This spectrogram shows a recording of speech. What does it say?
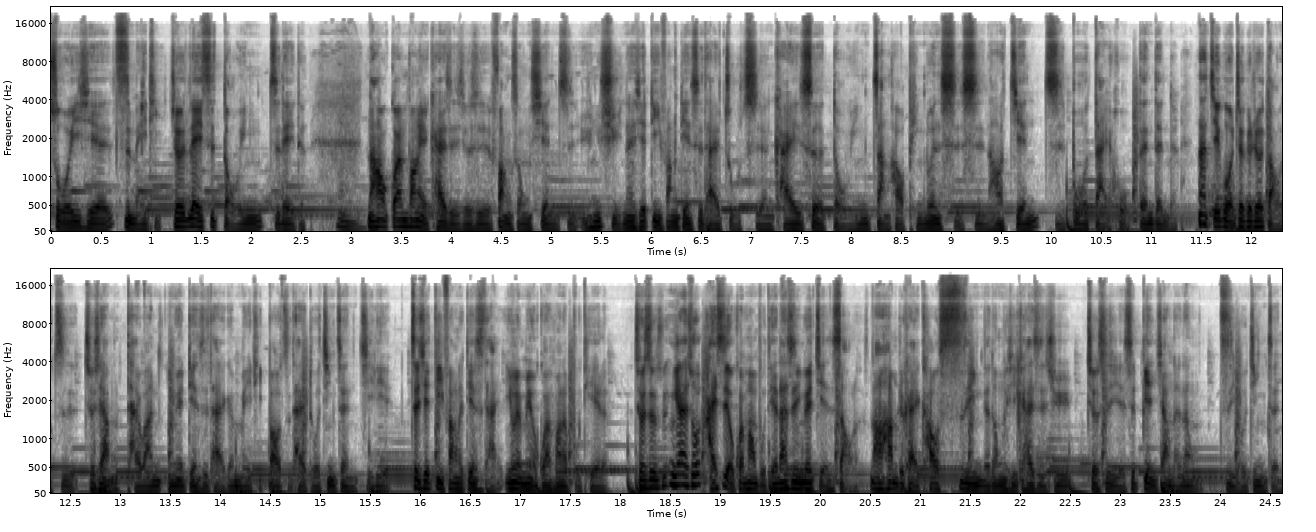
做一些自媒体，就类似抖音之类的。嗯，然后官方也开始就是放松限制，允许那些地方电视台主持人开设抖音账号评论时事，然后兼直播带货等等的。那结果这个就导致，就像台湾因为电视台跟媒体报纸太多，竞争很激烈，这些地方的电视台因为没有官方的补贴了，就是应该说还是有官方补贴，但是因为减少了，然后他们就开始靠私营的东西开始去，就是也是变相的那种自由竞争。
